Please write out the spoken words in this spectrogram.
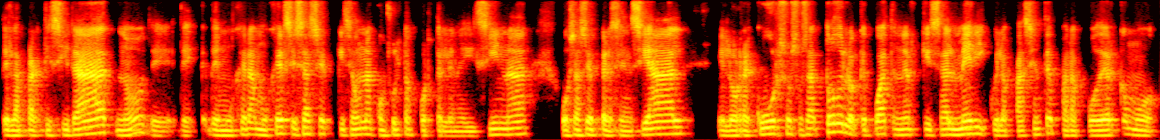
de la practicidad, ¿no? De, de, mujer a mujer, si se hace quizá una consulta por telemedicina o se hace presencial, eh, los recursos, o sea, todo lo que pueda tener quizá el médico y la paciente para poder como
